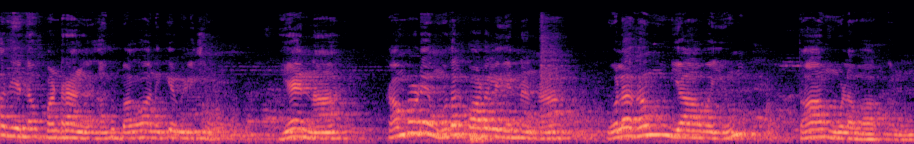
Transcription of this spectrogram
அது என்னவோ பண்ணுறாங்க அது பகவானுக்கே வெளிச்சம். ஏன்னா கம்பருடைய முதல் பாடல் என்னன்னா உலகம் யாவையும் தாம் உளவாக்கணும்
